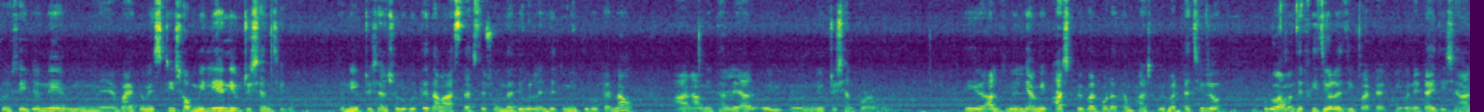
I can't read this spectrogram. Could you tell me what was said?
তো সেই জন্যে বায়োকেমিস্ট্রি সব মিলিয়ে নিউট্রিশন ছিল। তো নিউট্রিশন শুরু করতে তারপর আস্তে আস্তে সন্ধ্যা দিয়ে বললেন যে তুমি পুরোটা নাও আর আমি তাহলে আর ওই নিউট্রিশান পড়াবো না। আলটিমেটলি আমি ফার্স্ট পেপার পড়াতাম। ফার্স্ট পেপারটা ছিল পুরো আমাদের ফিজিওলজি পার্ট আর কি মানে ডাইজেশান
